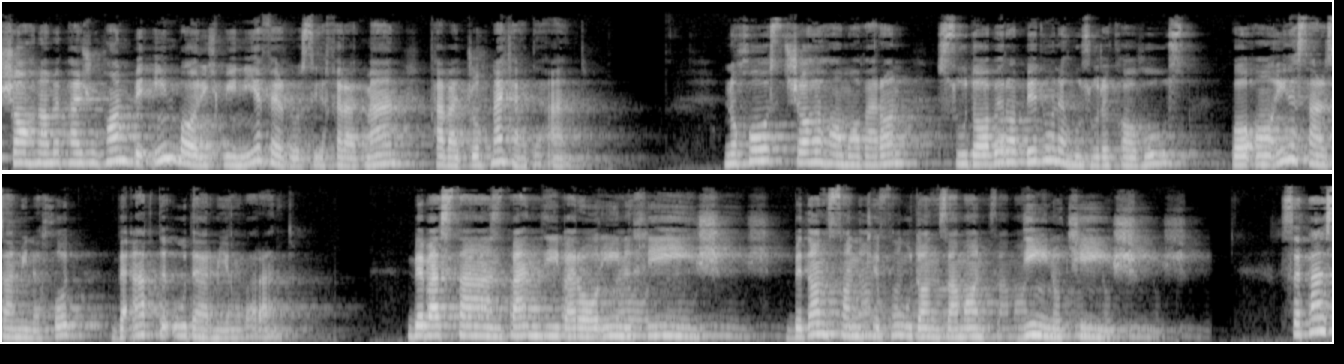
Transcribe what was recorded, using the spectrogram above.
شاهنامه پژوهان به این باریک بینی فردوسی خردمند توجه نکرده اند. نخست شاه هاماوران سودابه را بدون حضور کاووس با آین سرزمین خود به عقد او در می آورند. ببستند بندی بر آین خیش بدان که بود آن زمان دین و کیش سپس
